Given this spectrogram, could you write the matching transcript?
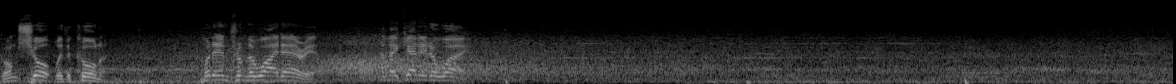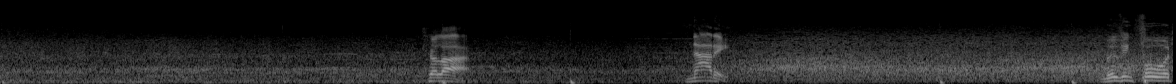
Gone short with the corner. Put in from the wide area. And they get it away. Kolar. Nari. Moving forward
